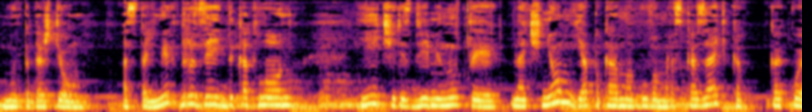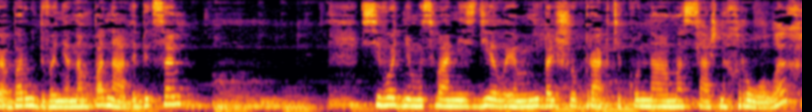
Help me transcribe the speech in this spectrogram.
Мы подождем остальных друзей Декатлон. И через две минуты начнем. Я пока могу вам рассказать, как, какое оборудование нам понадобится. Сегодня мы с вами сделаем небольшую практику на массажных роллах.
